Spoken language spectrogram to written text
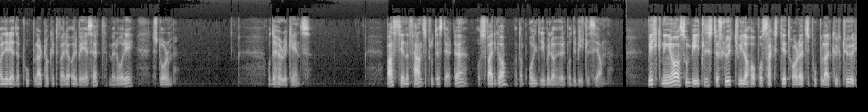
allerede populær takket være arbeidet sitt med Rory Storm og The Hurricanes. Best sine fans protesterte og sverga at de aldri ville høre på The Beatles igjen. Virkninga som Beatles til slutt ville ha på 60-tallets populærkultur,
